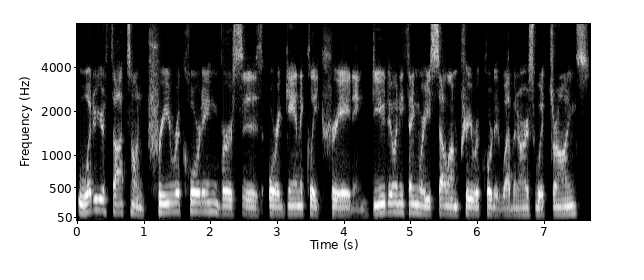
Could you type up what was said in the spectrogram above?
what are your thoughts on pre-recording versus organically creating do you do anything where you sell on pre-recorded webinars with drawings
